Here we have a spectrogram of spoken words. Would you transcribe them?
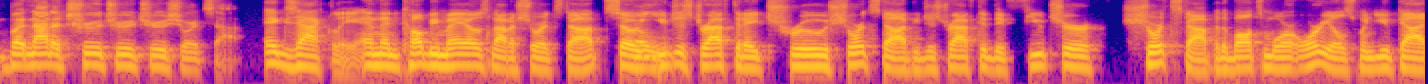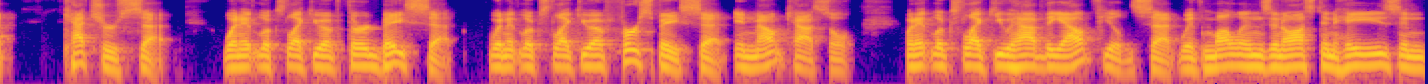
but not a true, true, true shortstop. Exactly. And then Coby Mayo's not a shortstop. So you just drafted a true shortstop. You just drafted the future shortstop of the Baltimore Orioles when you've got catchers set, when it looks like you have third base set, when it looks like you have first base set in Mountcastle, when it looks like you have the outfield set with Mullins and Austin Hays and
